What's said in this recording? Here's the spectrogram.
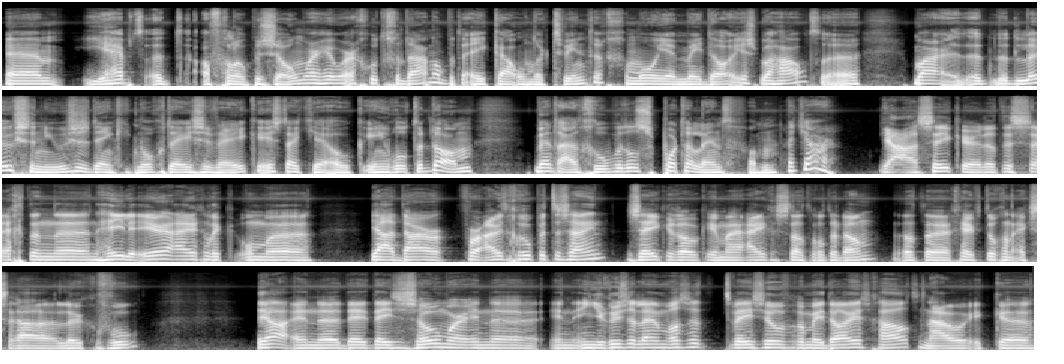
Um, je hebt het afgelopen zomer heel erg goed gedaan op het EK onder 20. Mooie medailles behaald. Maar het, leukste nieuws is denk ik nog deze week is dat je ook in Rotterdam bent uitgeroepen tot sporttalent van het jaar. Ja, zeker. Dat is echt een, een hele eer eigenlijk om uh, ja, daarvoor uitgeroepen te zijn. Zeker ook in mijn eigen stad Rotterdam. Dat uh, geeft toch een extra leuk gevoel. Ja, en de, deze zomer in, in, in Jeruzalem was het. Twee zilveren medailles gehaald. Nou, ik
